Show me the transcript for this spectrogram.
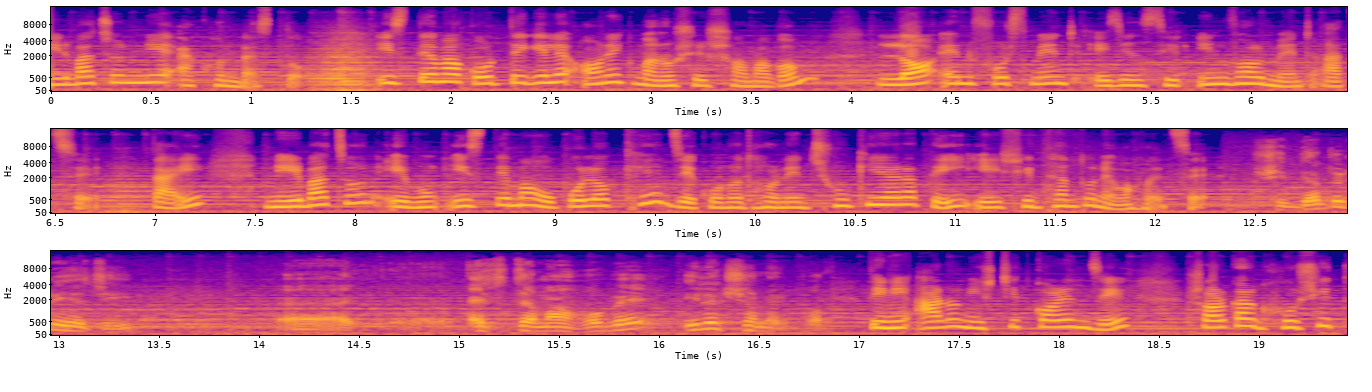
নির্বাচন নিয়ে এখন ব্যস্ত। ইজতেমা করতে গেলে অনেক মানুষের সমাগম ল এনফোর্সমেন্ট এজেন্সির ইনভলভমেন্ট আছে। তাই নির্বাচন এবং ইজতেমা উপলক্ষে যে কোনো ধরনের ঝুঁকি এড়াতেই এই সিদ্ধান্ত নেওয়া হয়েছে। সিদ্ধান্ত নিয়েছি ইজতেমা হবে ইলেকশনের পর। তিনি আরও নিশ্চিত করেন যে সরকার ঘোষিত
